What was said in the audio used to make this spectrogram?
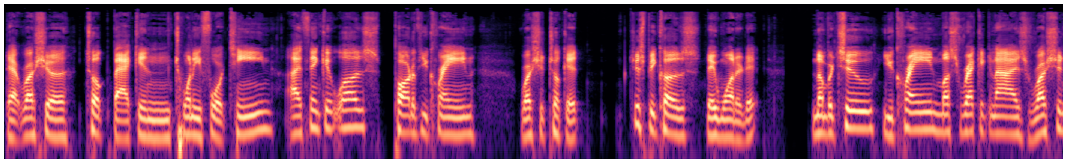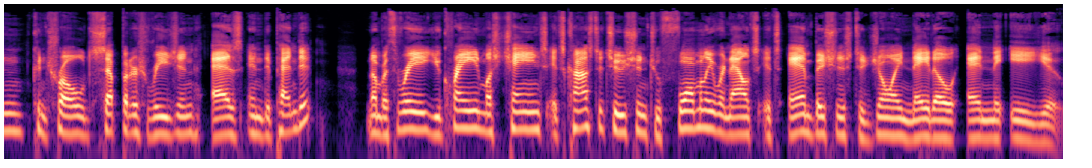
that Russia took back in 2014, I think it was, part of Ukraine. Russia took it just because they wanted it. Number two, Ukraine must recognize Russian controlled separatist region as independent. Number three, Ukraine must change its constitution to formally renounce its ambitions to join NATO and the EU.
